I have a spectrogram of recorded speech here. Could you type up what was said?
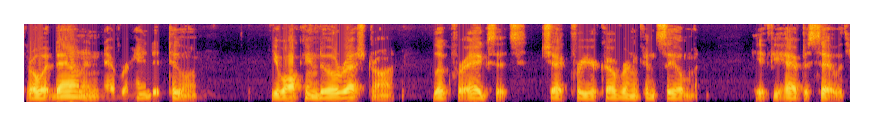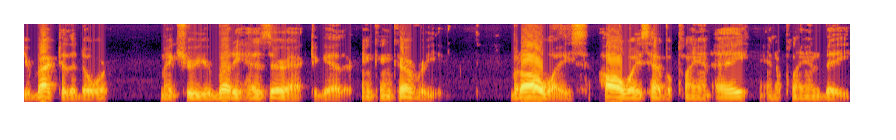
Throw it down and never hand it to him. You walk into a restaurant, look for exits, check for your cover and concealment. If you have to sit with your back to the door, make sure your buddy has their act together and can cover you. But always, always have a plan A and a plan B.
